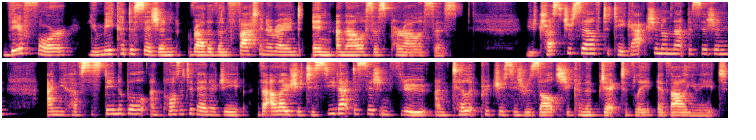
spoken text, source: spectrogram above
Therefore, you make a decision rather than faffing around in analysis paralysis. You trust yourself to take action on that decision, and you have sustainable and positive energy that allows you to see that decision through until it produces results you can objectively evaluate.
